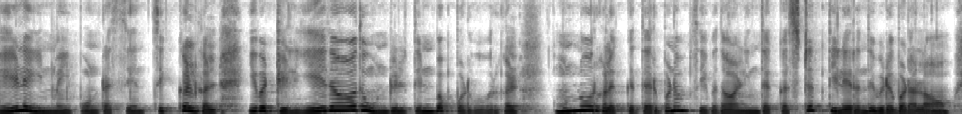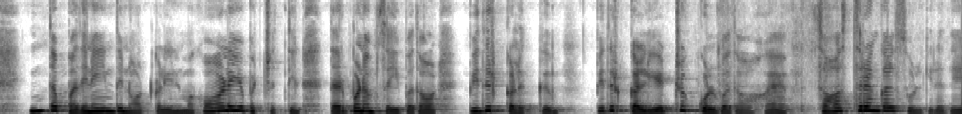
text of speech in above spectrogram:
வேலையின்மை போன்ற சிக்கல்கள் இவற்றில் ஏதாவது ஒன்றில் துன்பப்படுபவர்கள் முன்னோர்களுக்கு தர்ப்பணம் செய்வதால் இந்த கஷ்டத்திலிருந்து விடுபடலாம். இந்த பதினைந்து நாட்களில் மகாலயபட்சத்தில் தர்ப்பணம் செய்வதால் பிதர்களுக்கு பிதர்கள் ஏற்றுக்கொள்வதாக சாஸ்திரங்கள் சொல்கிறது.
